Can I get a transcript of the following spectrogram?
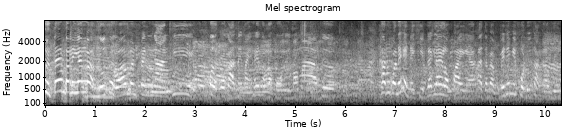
ตื่นเต้นตอนนี้ยังแบบรู้สึกว่ามันเป็นงานที่ เปิดโอกาสใหม่ๆให้สำหรับโฟอีมากๆ คือ ถ้าทุกคนได้เห็นในคลิปแรก ๆ เราไปเงี้ยอาจจะแบบไม่ได้มีคนรู้จักเราเยอะ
